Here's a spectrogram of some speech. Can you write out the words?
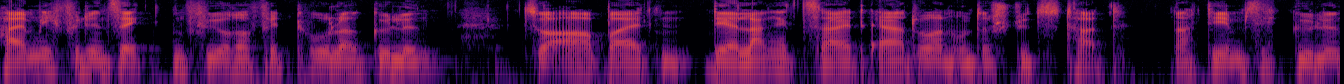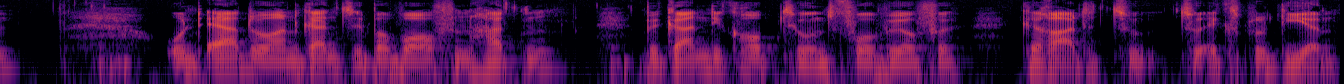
heimlich für den Sektenführer Fethullah Gülen zu arbeiten, der lange Zeit Erdogan unterstützt hat. Nachdem sich Gülen und Erdogan ganz überworfen hatten, begannen die Korruptionsvorwürfe geradezu zu explodieren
